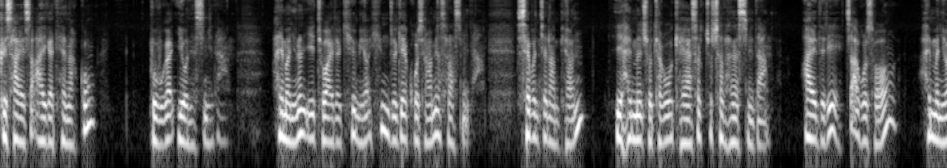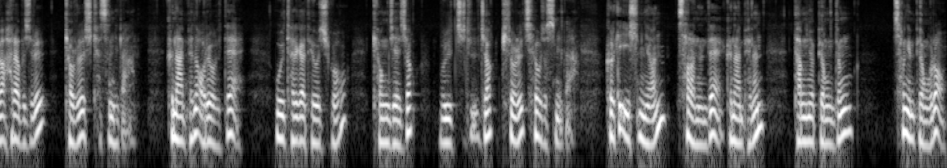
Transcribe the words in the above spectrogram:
그 사이에서 아이가 태어났고 부부가 이혼했습니다. 할머니는 이 두 아이를 키우며 힘들게 고생하며 살았습니다. 세 번째 남편, 이 할머니 좋다고 계속 쫓아다녔습니다. 아이들이 짜고서 할머니와 할아버지를 결혼을 시켰습니다. 그 남편은 어려울 때 울타리가 되어주고 경제적, 물질적 필요를 채워줬습니다. 그렇게 20년 살았는데 그 남편은 당뇨병 등 성인병으로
